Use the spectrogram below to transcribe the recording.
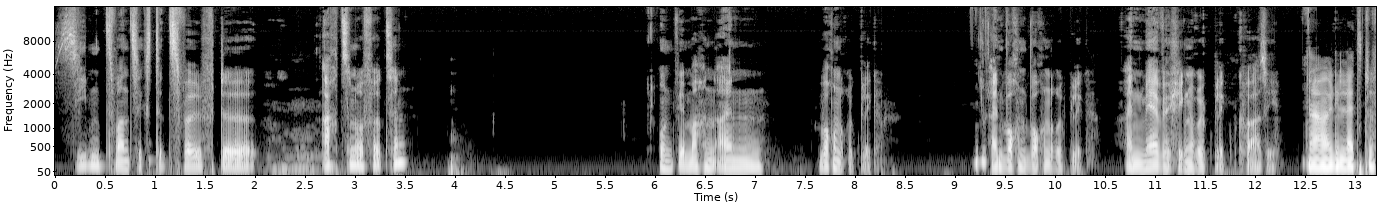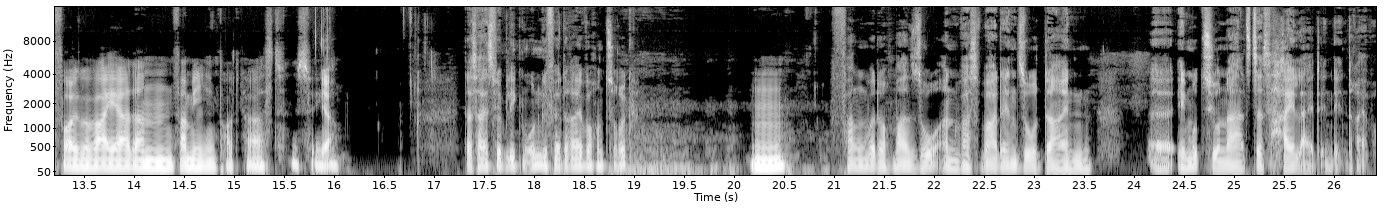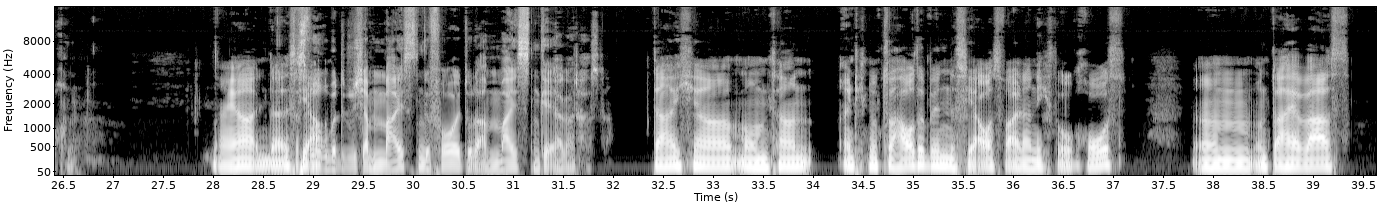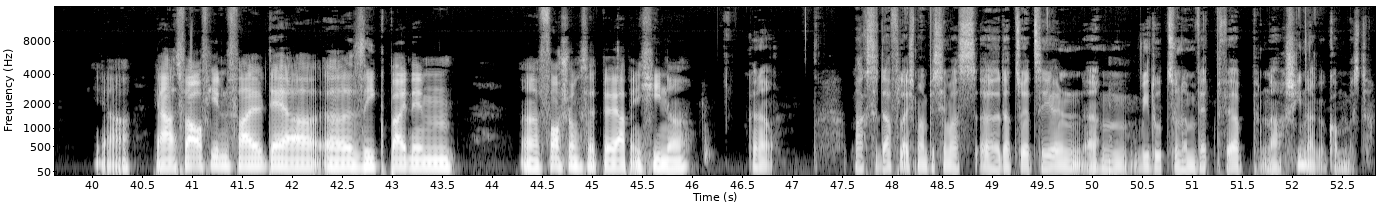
27.12.18.14 Uhr. Und wir machen einen Wochenrückblick. Einen Wochen-Wochenrückblick. Einen mehrwöchigen Rückblick quasi. Ja, weil die letzte Folge war ja dann Familienpodcast. Deswegen. Ja. Das heißt, wir blicken ungefähr drei Wochen zurück. Mhm. Fangen wir doch mal so an. Was war denn so dein äh, emotionalstes Highlight in den drei Wochen? Naja, da ist Das, ja, worüber du dich am meisten gefreut oder am meisten geärgert hast. da ich ja momentan eigentlich nur zu Hause bin, ist die Auswahl dann nicht so groß. Ähm, und daher war es, ja, ja, es war auf jeden Fall der äh, Sieg bei dem äh, Forschungswettbewerb in China. Genau. Magst du da vielleicht mal ein bisschen was äh, dazu erzählen, ähm, wie du zu einem Wettbewerb nach China gekommen bist?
